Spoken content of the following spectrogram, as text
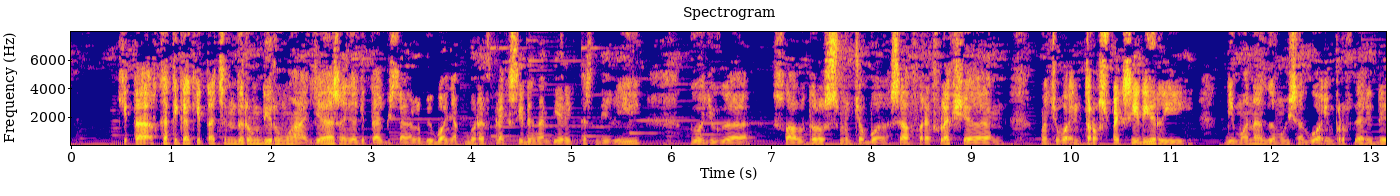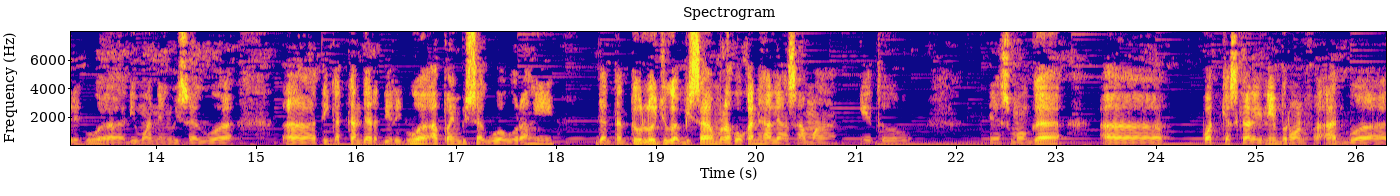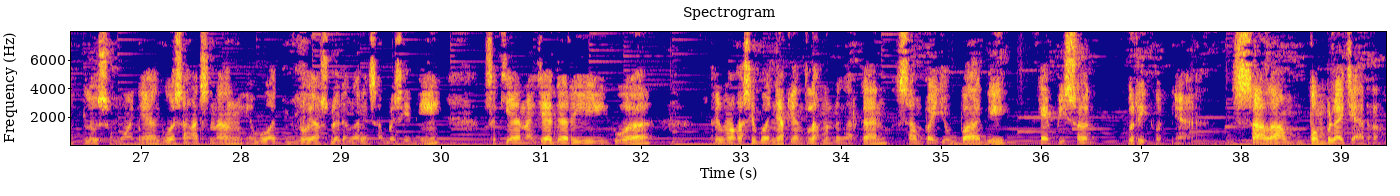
kita ketika kita cenderung di rumah aja sehingga kita bisa lebih banyak berefleksi dengan diri kita sendiri gue juga selalu terus mencoba self reflection mencoba introspeksi diri di mana yang bisa gue improve dari diri gue di mana yang bisa gue uh, tingkatkan dari diri gue apa yang bisa gue kurangi dan tentu lo juga bisa melakukan hal yang sama gitu. Ya semoga uh, podcast kali ini bermanfaat buat lu semuanya. Gue sangat senang buat lu yang sudah dengerin sampai sini. Sekian aja dari gue. Terima kasih banyak yang telah mendengarkan. Sampai jumpa di episode berikutnya. Salam pembelajar.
